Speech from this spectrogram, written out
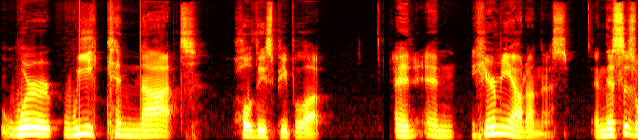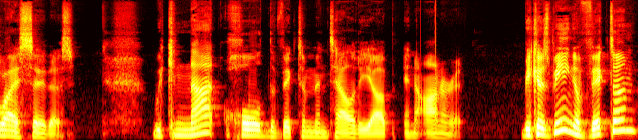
we're we cannot hold these people up. And and hear me out on this. And this is why I say this. We cannot hold the victim mentality up and honor it. Because being a victim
